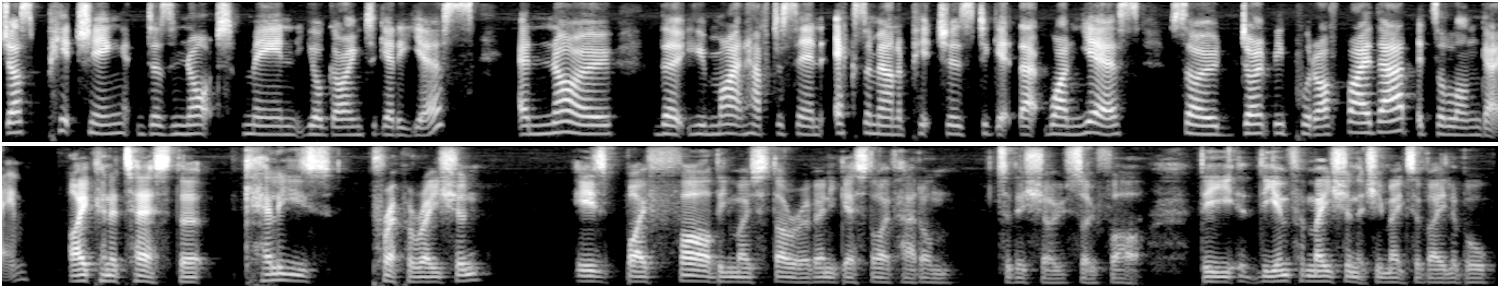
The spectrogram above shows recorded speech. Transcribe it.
just pitching does not mean you're going to get a yes. And know that you might have to send X amount of pitches to get that one yes. So don't be put off by that. It's a long game. I can attest that Kelly's preparation is by far the most thorough of any guest I've had on to this show so far. The the information that she makes available,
